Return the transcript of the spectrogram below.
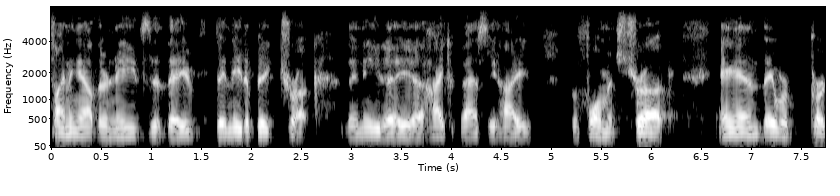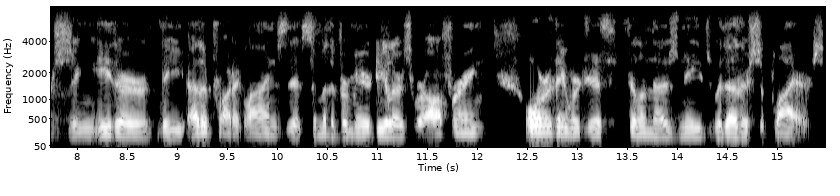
finding out their needs that they they need a big truck they need a, a high capacity high performance truck and they were purchasing either the other product lines that some of the Vermeer dealers were offering, or they were just filling those needs with other suppliers.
